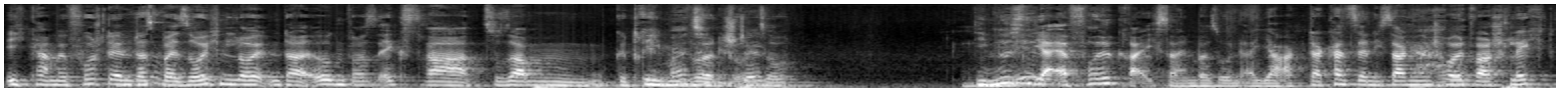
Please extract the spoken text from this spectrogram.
ich kann mir vorstellen, dass bei solchen Leuten da irgendwas extra zusammengetrieben wird und so. Die müssen ja erfolgreich sein bei so einer Jagd. Da kannst du ja nicht sagen, Ja, Mensch, heute war schlecht,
